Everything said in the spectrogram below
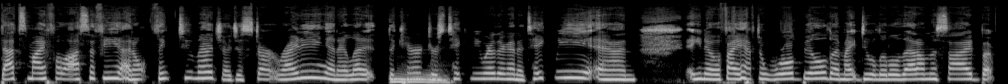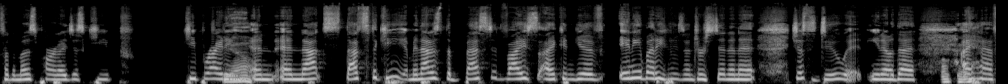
that's my philosophy. I don't think too much. I just start writing and I let it, the mm. characters take me where they're going to take me. And, you know, if I have to world build, I might do a little of that on the side, but but for the most part, I just keep keep writing yeah. and and that's that's the key i mean that is the best advice i can give anybody who's interested in it just do it you know that okay. i have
